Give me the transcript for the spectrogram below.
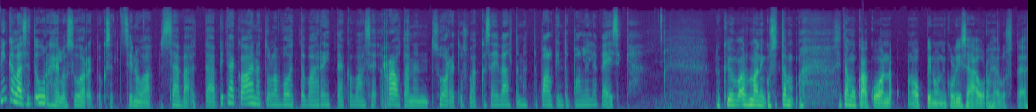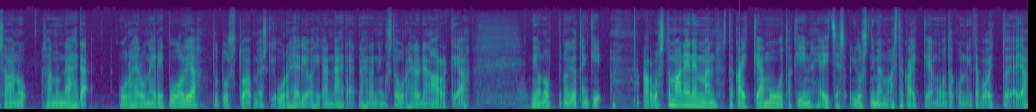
Minkälaiset urheilusuoritukset sinua säväyttää? Pitääkö aina tulla voitto vai riittääkö vaan se rautainen suoritus, vaikka se ei välttämättä palkintopallille veisikään? No kyllä varmaan niin kuin sitä, sitä mukaan, kun on, on oppinut niin kuin lisää urheilusta ja saanut, saanut nähdä urheilun eri puolia, tutustua myöskin urheilijoihin ja nähdä, nähdä niin kuin sitä urheilijoiden arkea, niin on oppinut jotenkin arvostamaan enemmän sitä kaikkea muutakin ja itse asiassa just nimenomaan sitä kaikkea muuta kuin niitä voittoja ja,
